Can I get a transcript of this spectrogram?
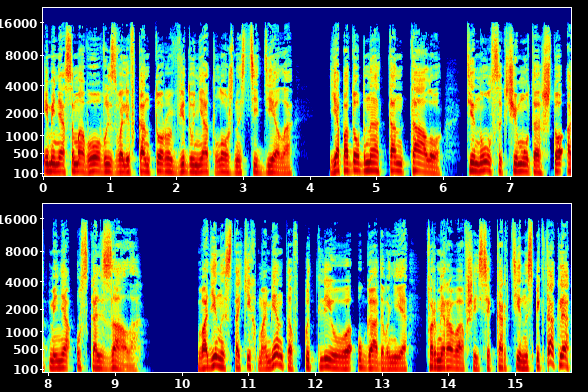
и меня самого вызвали в контору ввиду неотложности дела. Я, подобно Танталу, тянулся к чему-то, что от меня ускользало. В один из таких моментов пытливого угадывания формировавшейся картины спектакля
